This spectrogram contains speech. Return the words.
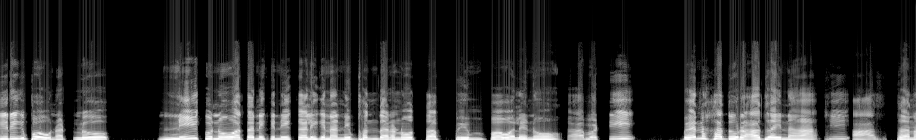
తిరిగిపోవునట్లు నీకును అతనికి నీ కలిగిన నిబంధనను తప్పింపవలెను. కాబట్టి బెన్హదు రాజైన ఆస్థన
